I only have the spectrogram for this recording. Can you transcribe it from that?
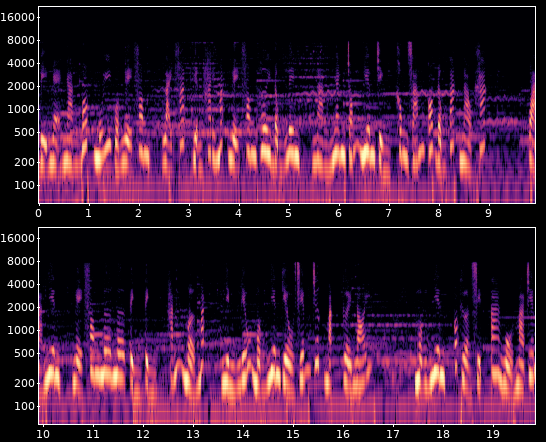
bị nhẹ nhàng bóp mũi của nghệ phong Lại phát hiện hai mắt nghệ phong hơi động lên Nàng nhanh chóng nghiêm chỉnh Không dám có động tác nào khác Quả nhiên nghệ phong mơ mơ tỉnh tỉnh Hắn mở mắt Nhìn liễu mộng nhiên kiều diễm trước mặt cười nói Mộng nhiên có thừa dịp ta ngủ mà chiếm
